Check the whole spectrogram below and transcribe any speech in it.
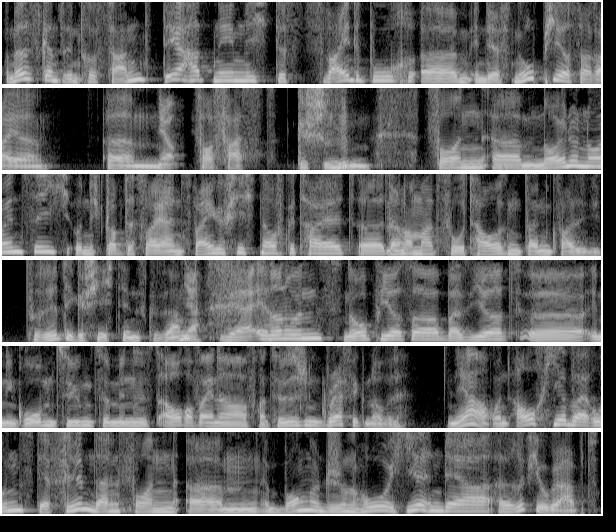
Und das ist ganz interessant. Der hat nämlich das zweite Buch ähm, in der Snowpiercer-Reihe ähm, ja. verfasst, geschrieben. Mhm. Von ähm, 99 und ich glaube, das war ja in zwei Geschichten aufgeteilt, äh, dann ja. nochmal 2000, dann quasi die dritte Geschichte insgesamt. Ja, wir erinnern uns, Snowpiercer basiert äh, in den groben Zügen zumindest auch auf einer französischen Graphic Novel. Ja, und auch hier bei uns der Film dann von ähm, Bong Joon-ho hier in der äh, Review gehabt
